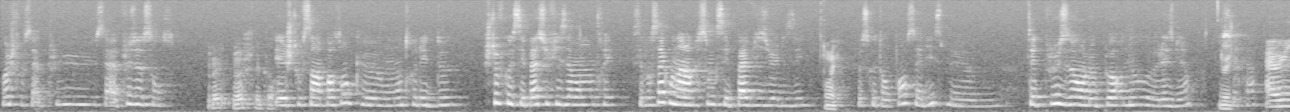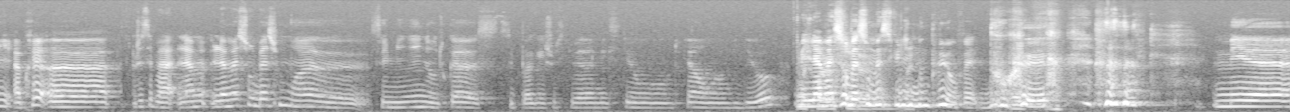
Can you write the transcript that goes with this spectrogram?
moi je trouve ça plus. ça a plus de sens. Ouais, non, je suis d'accord. Et je trouve ça important qu'on montre les deux. Je trouve que c'est pas suffisamment montré. C'est pour ça qu'on a l'impression que c'est pas visualisé. Oui. Je sais pas ce que t'en penses, Alice, mais euh, peut-être plus dans le porno euh, lesbien. Je Oui. sais pas. Ah oui, après, euh, je sais pas, la, la masturbation, moi, euh, féminine, en tout cas, c'est pas quelque chose qui va m'exciter, en, en tout cas en vidéo. Mais la masturbation de- masculine non plus, en fait. Donc, euh, mais euh,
